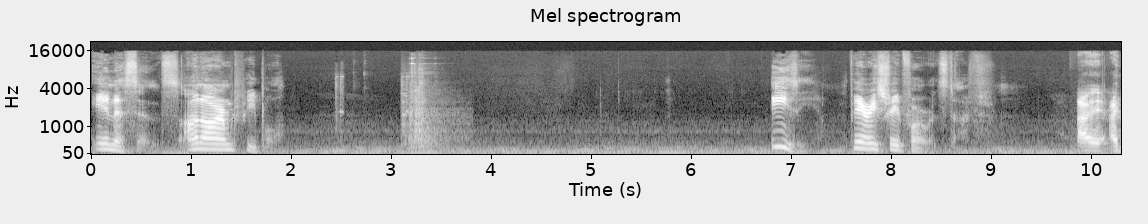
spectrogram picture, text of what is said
innocents, unarmed people. Easy. Very straightforward stuff. I I,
